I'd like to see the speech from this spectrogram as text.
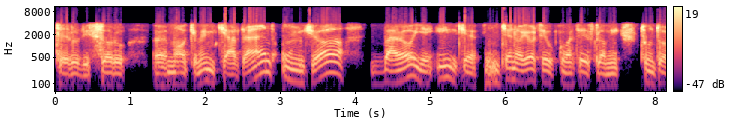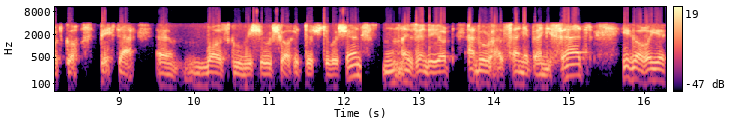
تروریست رو محاکمه می‌کردند. اونجا برای اینکه جنایات حکومت اسلامی تون دادگاه بهتر بازگو بشه و شاهد داشته باشن زنده یاد ابوالحسن بنی صدر یک آقای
